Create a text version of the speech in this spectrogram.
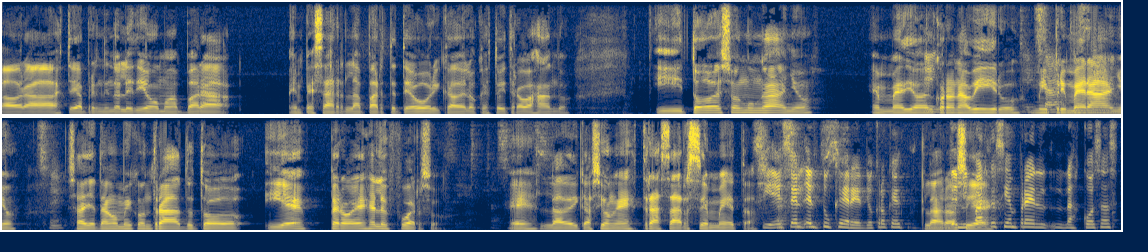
Ahora estoy aprendiendo el idioma para empezar la parte teórica de lo que estoy trabajando. Y todo eso en un año, en medio del coronavirus, mi primer año. O sea, ya tengo mi contrato, todo. Y es, pero es el esfuerzo es la dedicación, es trazarse metas. Sí, es el, el tu querer. Yo creo que claro, de mi parte siempre las cosas,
